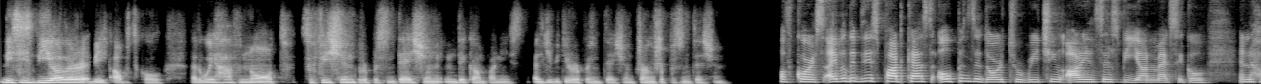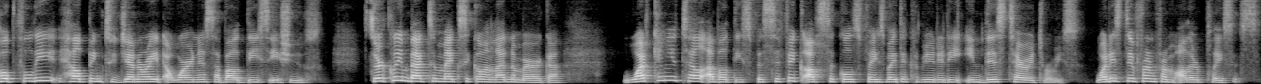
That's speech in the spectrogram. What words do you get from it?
This is the other big obstacle that we have not sufficient representation in the companies, LGBT representation, trans representation. Of course, I believe this podcast opens the door to reaching audiences beyond Mexico and hopefully helping to generate awareness about these issues. Circling back to Mexico and Latin America, what can you tell about the specific obstacles faced by the community in these territories? What is different from other places?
